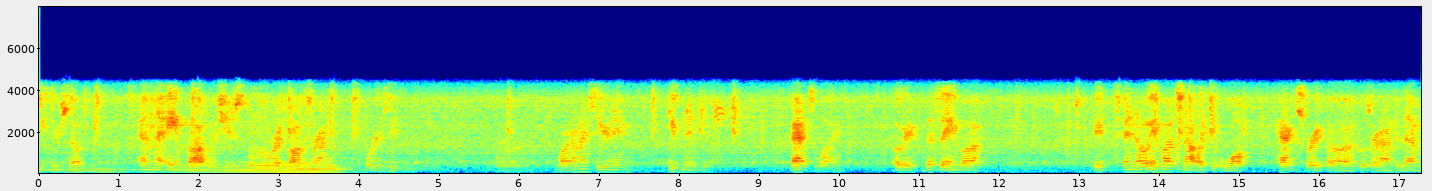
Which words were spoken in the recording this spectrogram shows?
see-through stuff, and the aimbot, which is the little red box around you. Where is he? Uh, why don't I see your name? You've ninjas. That's why. Okay, that's the aimbot. It and no aimbot's not like it wall hacks right uh goes right onto them.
